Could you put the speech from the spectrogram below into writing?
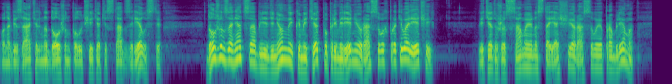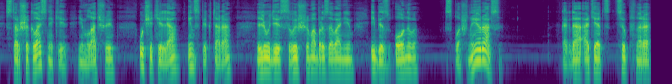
он обязательно должен получить аттестат зрелости — должен заняться Объединенный комитет по примирению расовых противоречий. Ведь это же самая настоящая расовая проблема. Старшеклассники и младшие, учителя, инспектора, люди с высшим образованием и без оного, сплошные расы. Когда отец Цюпфнера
